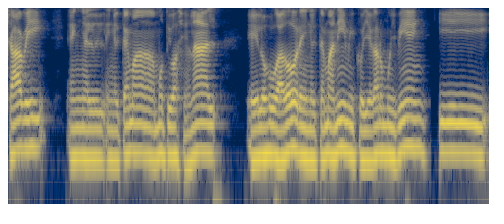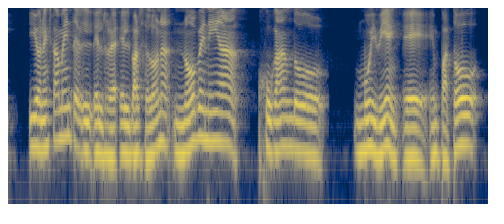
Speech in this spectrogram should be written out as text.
Xavi en el, en el tema motivacional, eh, los jugadores en el tema anímico llegaron muy bien. Y, honestamente el Barcelona no venía jugando muy bien. Eh, empató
